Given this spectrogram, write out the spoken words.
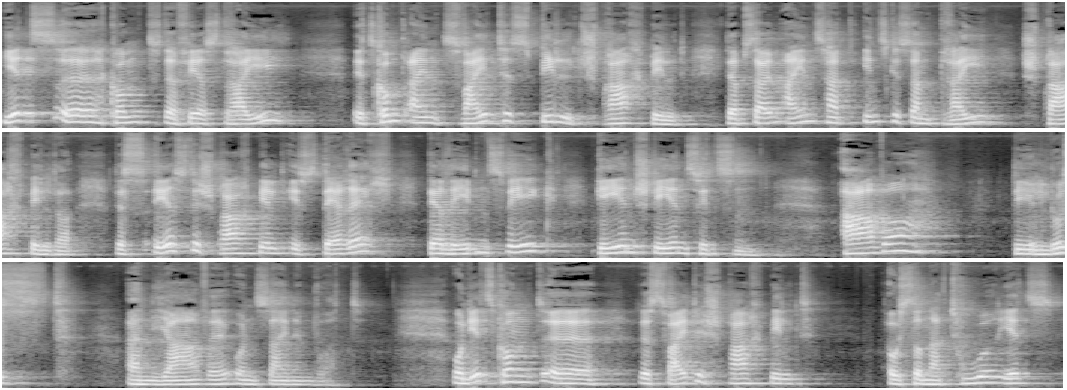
Jetzt äh, kommt der Vers 3. Jetzt kommt ein zweites Bild, Sprachbild. Der Psalm 1 hat insgesamt drei Sprachbilder. Das erste Sprachbild ist Derech, der Lebensweg, gehen, stehen, sitzen. Aber die Lust an Jahwe und seinem Wort. Und jetzt kommt äh, das zweite Sprachbild aus der Natur jetzt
